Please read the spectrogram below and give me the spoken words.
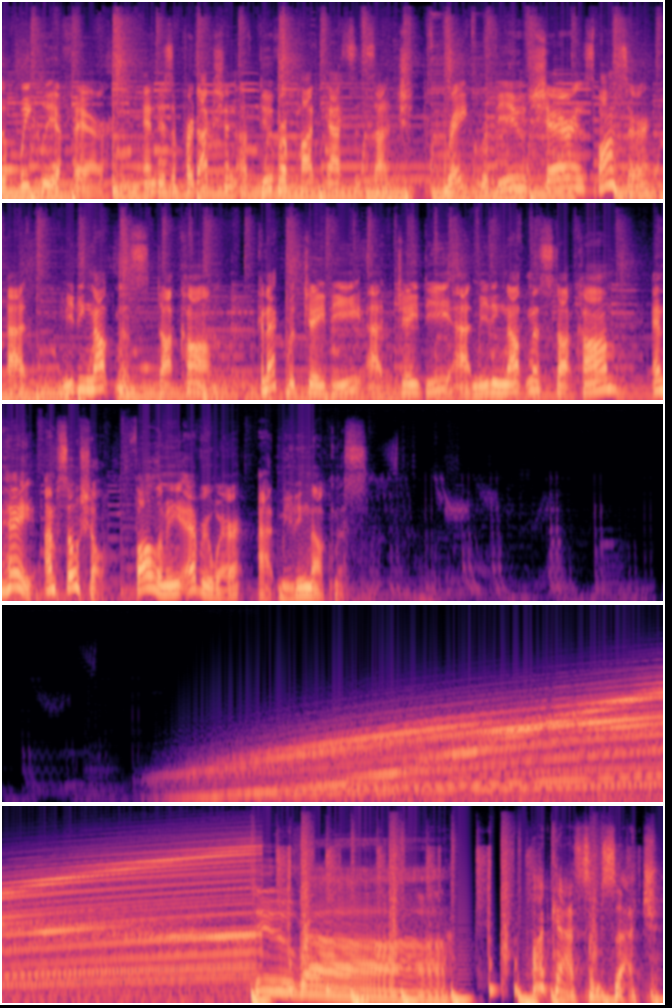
A weekly affair and is a production of Duver Podcasts and such. Rate, review, share, and sponsor at meetingmalkmus.com. Connect with JD at jd at meetingmalkmus.com. And hey, I'm social. Follow me everywhere at Meeting. And such.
